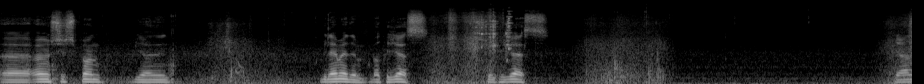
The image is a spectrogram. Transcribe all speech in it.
Ee, ön süspan yani bilemedim. Bakacağız. Sökeceğiz. Yani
